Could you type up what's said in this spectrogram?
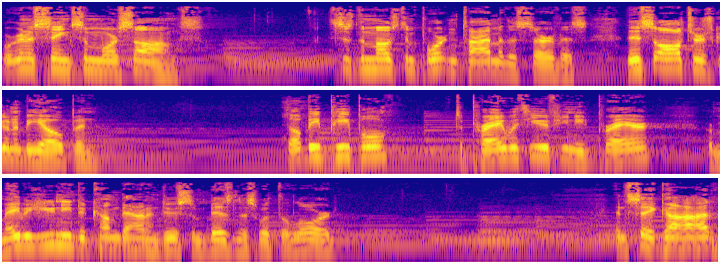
We're going to sing some more songs. This is the most important time of the service. This altar is going to be open. There'll be people to pray with you if you need prayer, or maybe you need to come down and do some business with the Lord and say, God,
